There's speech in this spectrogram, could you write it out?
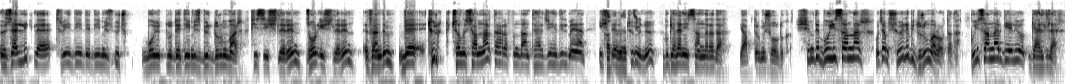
Özellikle 3D dediğimiz 3 boyutlu dediğimiz bir durum var. Pis işlerin, zor işlerin efendim ve Türk çalışanlar tarafından tercih edilmeyen işlerin tümünü bu gelen insanlara da yaptırmış olduk. Şimdi bu insanlar hocam şöyle bir durum var ortada. Bu insanlar geliyor geldiler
